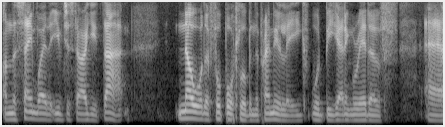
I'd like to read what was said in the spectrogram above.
on the same way that you've just argued that, no other football club in the Premier League would be getting rid of uh,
